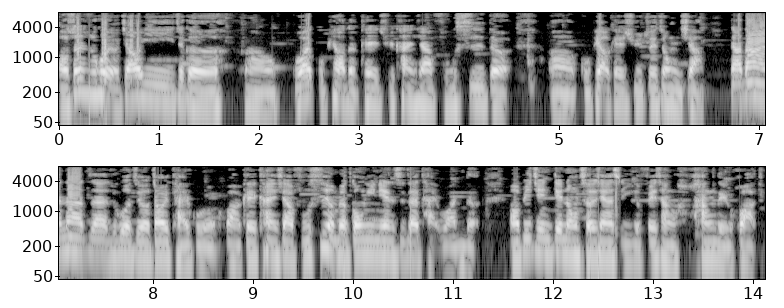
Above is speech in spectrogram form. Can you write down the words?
哦，所以如果有交易这个呃国外股票的，可以去看一下福斯的呃股票，可以去追踪一下。那当然，那在如果只有交易台股的话，可以看一下福斯有没有供应链是在台湾的。哦，毕竟电动车现在是一个非常夯的一个话题。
